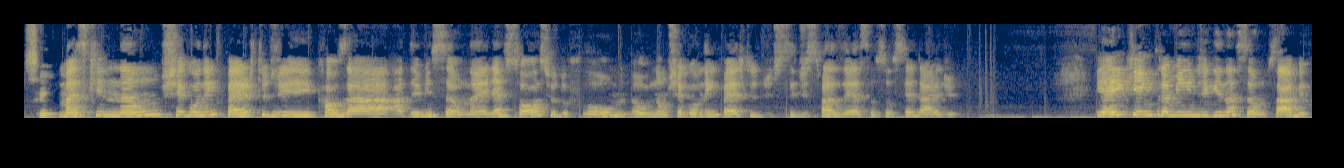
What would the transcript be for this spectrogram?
Sim. mas que não chegou nem perto de causar a demissão, né? Ele é sócio do Flow, ou não chegou nem perto de se desfazer essa sociedade. E aí que entra a minha indignação, sabe?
